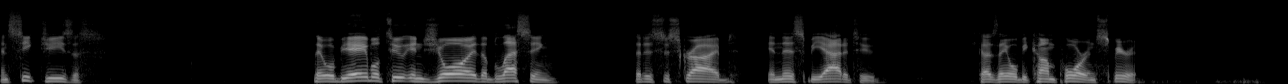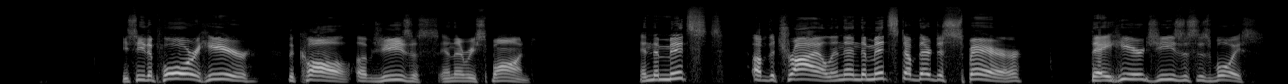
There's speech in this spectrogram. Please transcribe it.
and seek Jesus that will be able to enjoy the blessing that is described in this beatitude because they will become poor in spirit. You see, the poor hear the call of Jesus and they respond. In the midst of the trial and in the midst of their despair, they hear Jesus' voice,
